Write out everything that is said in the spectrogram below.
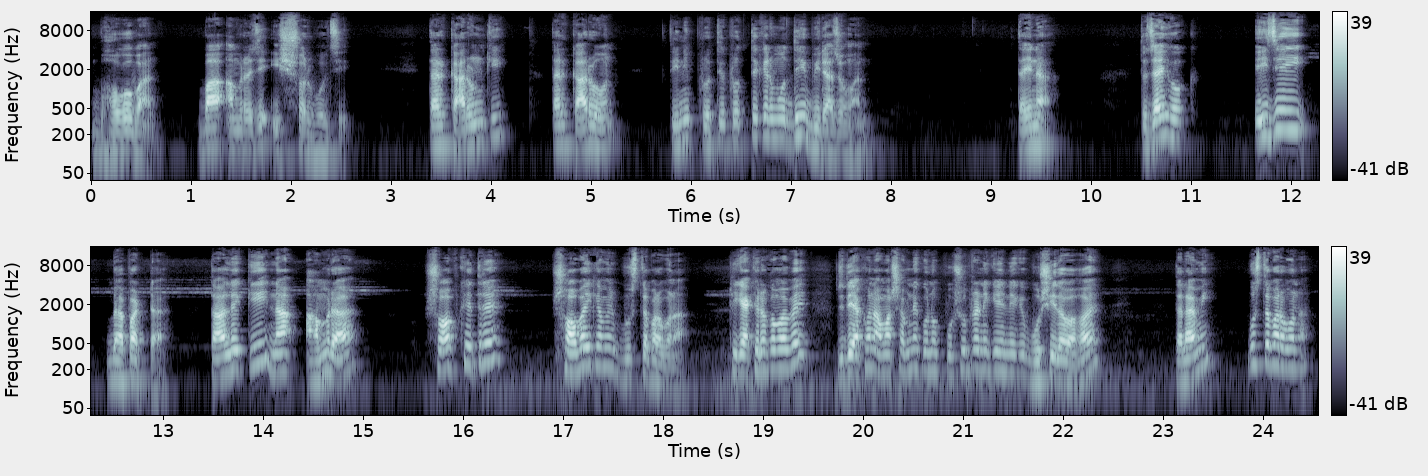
ভগবান বা আমরা যে ঈশ্বর বলছি। তার কারণ কি? তার কারণ তিনি প্রতি প্রত্যেকের মধ্যেই বিরাজমান। তাই না? তো যাই হোক, এই যে এই ব্যাপারটা, তাহলে কি না আমরা সব ক্ষেত্রে সবাইকে আমি বুঝতে পারব না? ঠিক একই রকমভাবে যদি এখন আমার সামনে কোনো পশু প্রাণীকে এনে বসিয়ে দেওয়া হয়, তাহলে আমি বুঝতে পারব না।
